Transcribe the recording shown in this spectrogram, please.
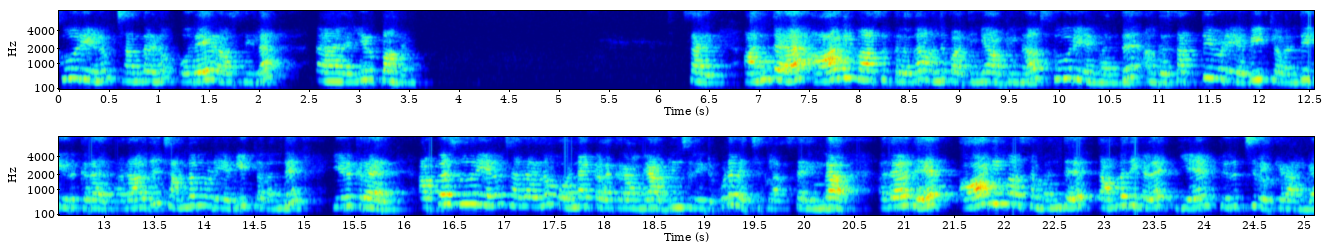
சூரியனும் சந்திரனும் ஒரே ராசியில இருப்பாங்க. சரி அந்த ஆடி மாசத்துலதான் வந்து பாத்தீங்க அப்படின்னா சூரியன் வந்து அந்த சக்தியுடைய வீட்டுல வந்து இருக்கிறார். அதாவது சந்திரனுடைய வீட்டுல வந்து இருக்கிறாரு. அப்ப சூரியனும் சந்திரனும் ஒன்னா கலக்குறாங்க அப்படின்னு சொல்லிட்டு கூட வச்சுக்கலாம். சரிங்களா? அதாவது ஆடி மாசம் வந்து தம்பதிகளை ஏன் பிரிச்சு வைக்கிறாங்க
